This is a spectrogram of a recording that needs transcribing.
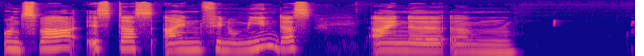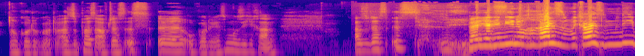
Und zwar ist das ein Phänomen, das eine ähm, Oh Gott, oh Gott, also pass auf, das ist, äh, oh Gott, jetzt muss ich ran. Also das ist. Ja, ja, nee, nur reisen, reisen, nee,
